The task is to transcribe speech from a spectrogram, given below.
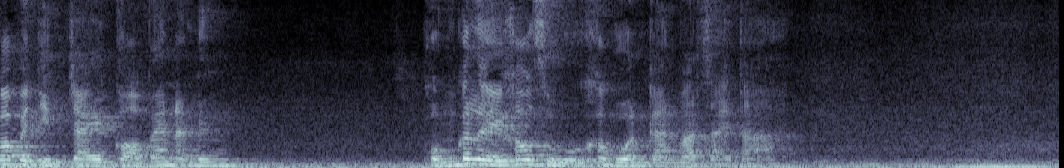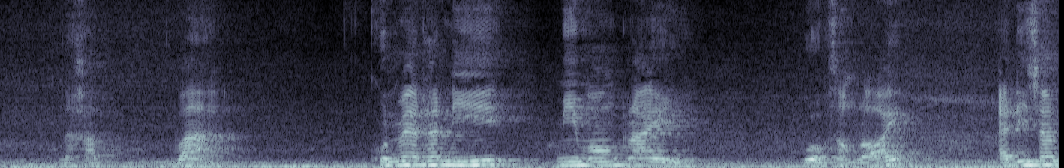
ก็ไปติดใจกรอบแว่นอันนึง ผมก็เลยเข้าสู่ขบวนการวัดสายตานะครับ ว่าคุณแม่ท่านนี้มีมองไกลบวก 200 addition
